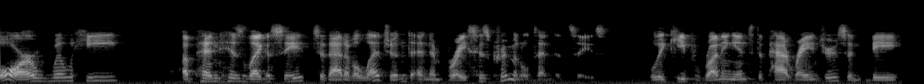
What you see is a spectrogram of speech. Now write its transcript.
Or will he append his legacy to that of a legend and embrace his criminal tendencies? Will he keep running into the Pat Rangers and be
